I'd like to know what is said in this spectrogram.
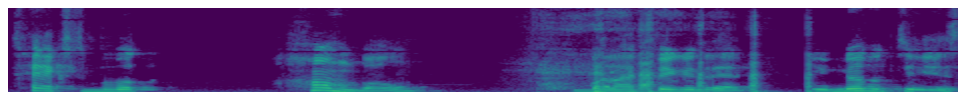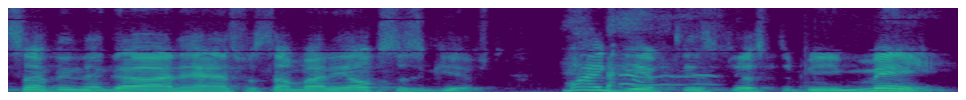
textbook humble, but I figure that humility is something that God has for somebody else's gift. My gift is just to be me,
